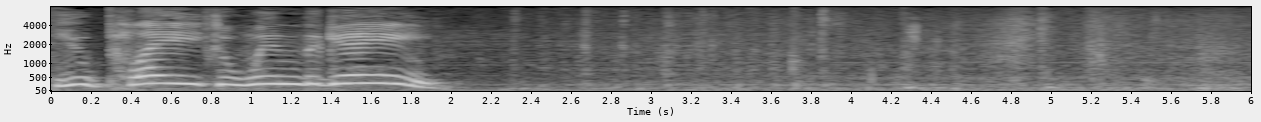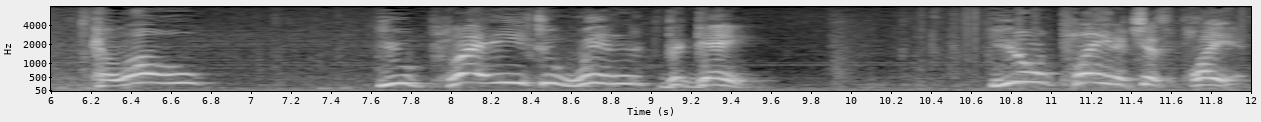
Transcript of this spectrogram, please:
You play to win the game. Hello? You play to win the game. You don't play to just play it.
